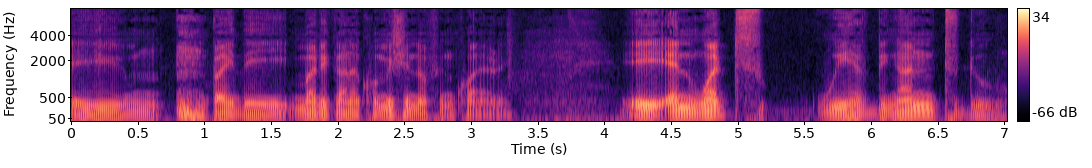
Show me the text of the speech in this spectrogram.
um, by the Marikana Commission of Inquiry. And what we have begun to do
